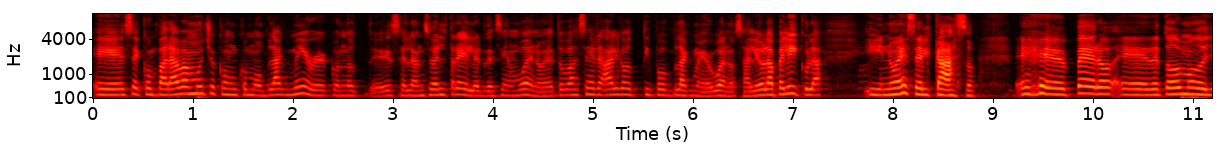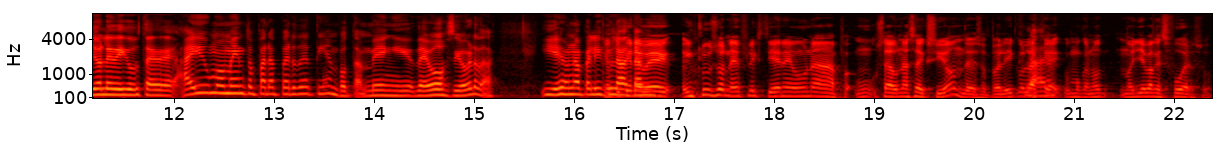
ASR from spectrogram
Eh, se comparaba mucho con como Black Mirror cuando eh, se lanzó el tráiler decían bueno esto va a ser algo tipo Black Mirror bueno salió la película y no es el caso. Eh, pero eh, de todo modo yo le digo a ustedes hay un momento para perder tiempo también y de ocio verdad y es una Que película tan- ver, incluso Netflix tiene una, un- o sea, una sección de eso, películas Claro. que como que no, no llevan esfuerzo.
